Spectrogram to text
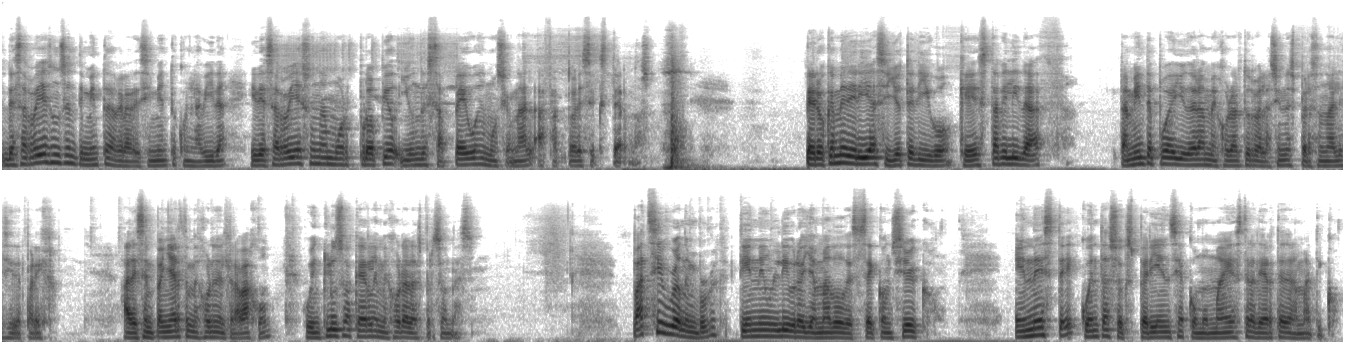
desarrollas un sentimiento de agradecimiento con la vida y desarrollas un amor propio y un desapego emocional a factores externos. Pero ¿qué me dirías si yo te digo que esta habilidad también te puede ayudar a mejorar tus relaciones personales y de pareja, a desempeñarte mejor en el trabajo o incluso a caerle mejor a las personas? Patsy Rodenberg tiene un libro llamado The Second Circle en este cuenta su experiencia como maestra de arte dramático.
